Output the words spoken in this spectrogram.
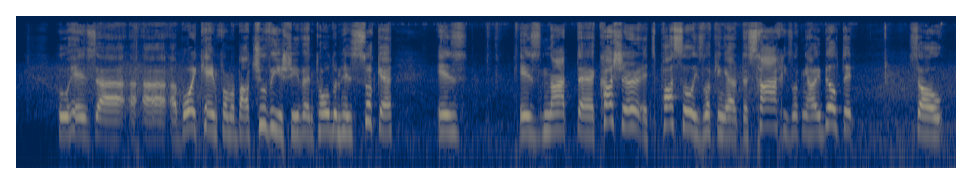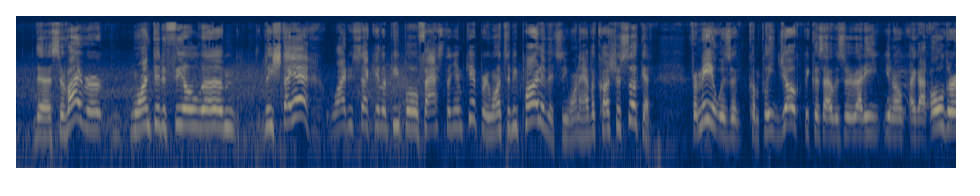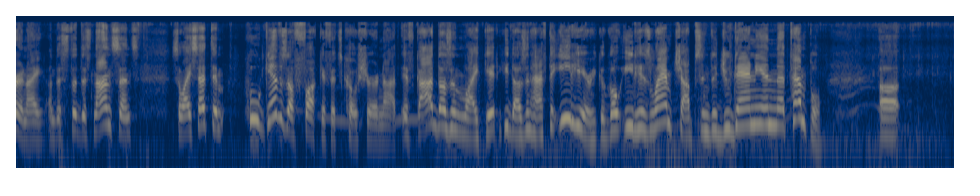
who his uh, a, a, boy came from a Baal Teshuva yeshiva and told him his sukkah is is not uh, kosher, it's posul, he's looking at the schach, he's looking how he built it. So the survivor wanted to feel um, why do secular people fast on Yom Kippur? He wants to be part of it, so you want to have a kosher sukkah. For me, it was a complete joke because I was already, you know, I got older and I understood this nonsense. So I said to him, who gives a fuck if it's kosher or not? If God doesn't like it, he doesn't have to eat here. He could go eat his lamb chops in the Judanian uh, temple. Uh,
